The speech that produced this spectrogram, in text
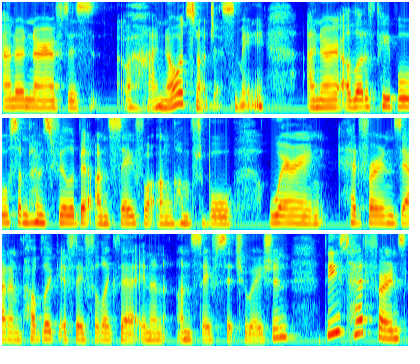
I don't know if this, I know it's not just me. I know a lot of people sometimes feel a bit unsafe or uncomfortable wearing headphones out in public if they feel like they're in an unsafe situation. These headphones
